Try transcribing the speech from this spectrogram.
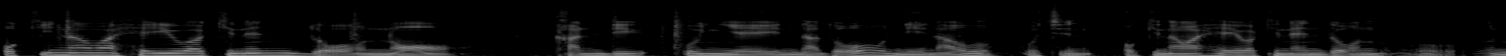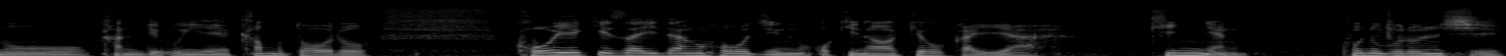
沖縄平和記念堂の管理運営などを担ううち沖縄平和記念堂の管理運営カムトール公益財団法人沖縄協会や近年クヌグルン市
